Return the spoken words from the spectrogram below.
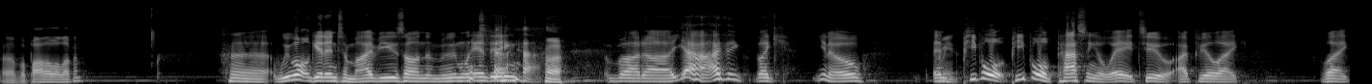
of Apollo 11? we won't get into my views on the moon landing, but uh, yeah, I think like you know, and mean- people people passing away too. I feel like like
